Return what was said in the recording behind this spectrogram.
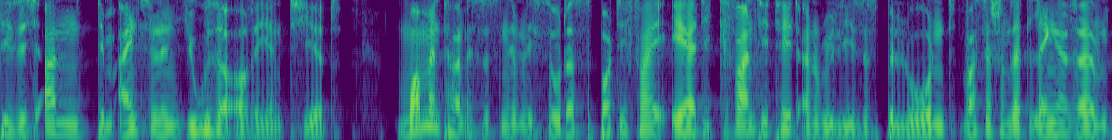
die sich an dem einzelnen User orientiert. Momentan ist es nämlich so, dass Spotify eher die Quantität an Releases belohnt, was ja schon seit längerem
